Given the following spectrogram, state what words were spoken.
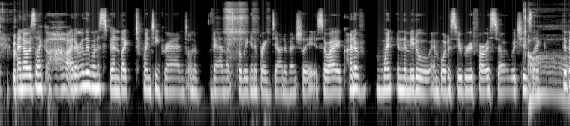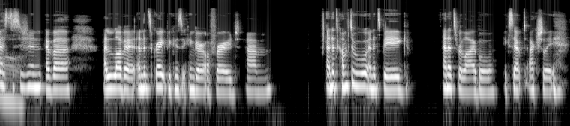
and I was like, oh, I don't really want to spend like 20 grand on a van that's probably going to break down eventually. So I kind of went in the middle and bought a Subaru Forester, which is like the best Oh. decision ever. I love it. And it's great because it can go off road. Um, and it's comfortable and it's big and it's reliable. Except actually,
